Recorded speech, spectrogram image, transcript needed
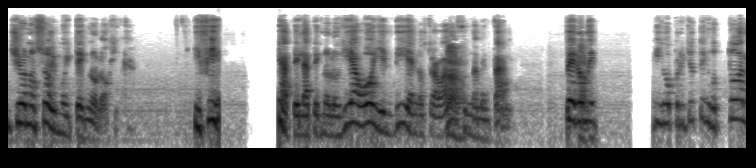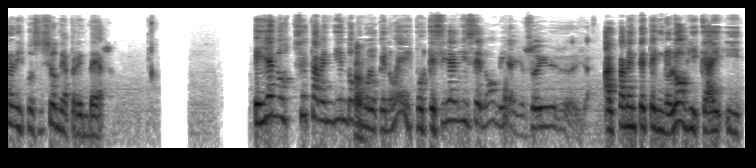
Yo no soy muy tecnológica. Y fíjate, la tecnología hoy en día en los trabajos es fundamental. Pero me dijo, pero yo tengo toda la disposición de aprender ella no se está vendiendo como lo que no es, porque si ella dice, no, mira, yo soy altamente tecnológica y,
